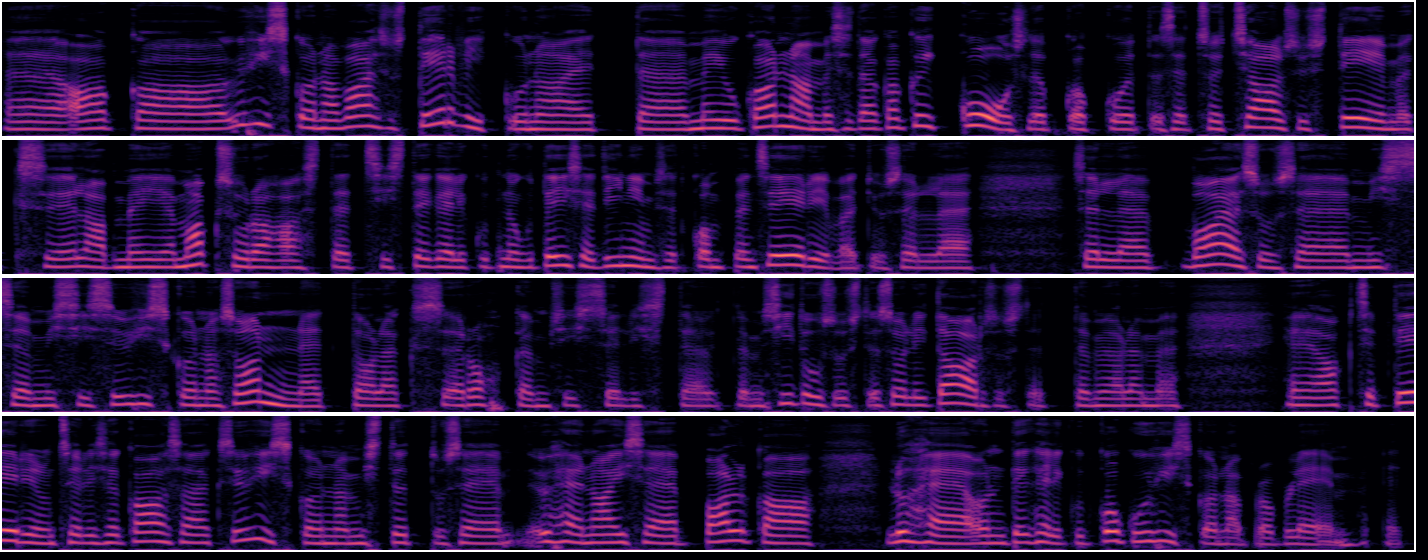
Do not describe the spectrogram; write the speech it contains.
aga ühiskonna vaesus tervikuna, et äh, me ju kanname seda ka kõik koos lõppkokkuvõttes, et sotsiaalsüsteem, eks elab meie maksurahast, et siis tegelikult nagu teised inimesed kompenseerivad ju selle, selle vaesuse, mis, mis siis ühiskonnas on, et oleks rohkem siis sellist, ütleme, sidusust ja solidaarsust, et me oleme äh, aktsepteerinud sellise kaasaegse ühiskonna, mistõttu see ühe naise palgalõhe on tegelikult kogu ühiskonna probleem, et,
